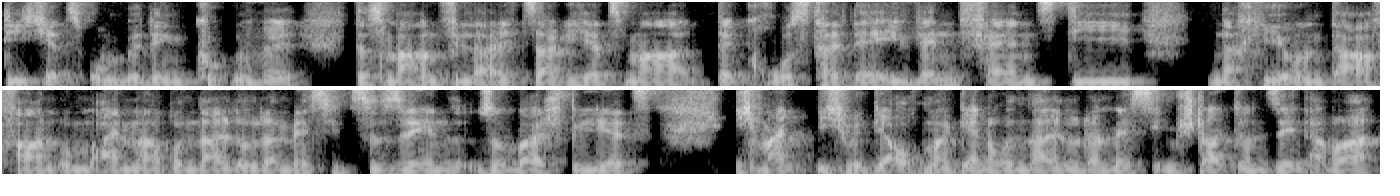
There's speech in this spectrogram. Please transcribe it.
die ich jetzt unbedingt gucken will. Das machen vielleicht, sage ich jetzt mal, der Großteil der Event-Fans, die nach hier und da fahren, um einmal Ronaldo oder Messi zu sehen, zum Beispiel jetzt. Ich meine, ich würde ja auch mal gerne Ronaldo oder Messi im Stadion sehen, aber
